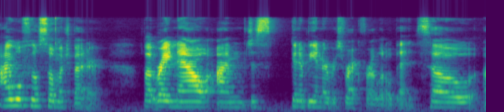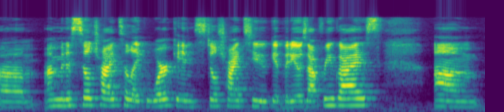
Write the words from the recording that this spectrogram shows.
I will feel so much better. But right now, I'm just gonna be a nervous wreck for a little bit. So um, I'm gonna still try to like work and still try to get videos out for you guys. Um,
